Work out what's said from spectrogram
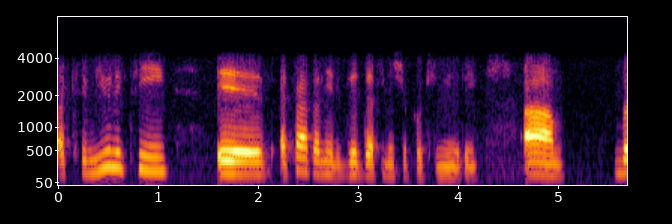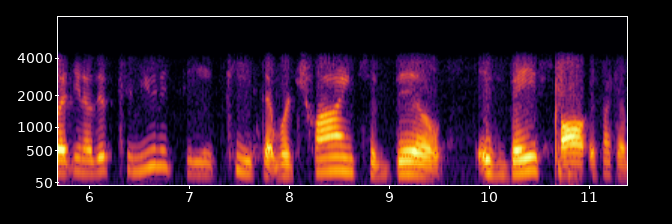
a community is in fact I need a good definition for community. Um but you know this community piece that we're trying to build is based off it's like a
